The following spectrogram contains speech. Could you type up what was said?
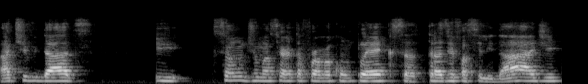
atividades que são de uma certa forma complexa, trazer facilidade,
